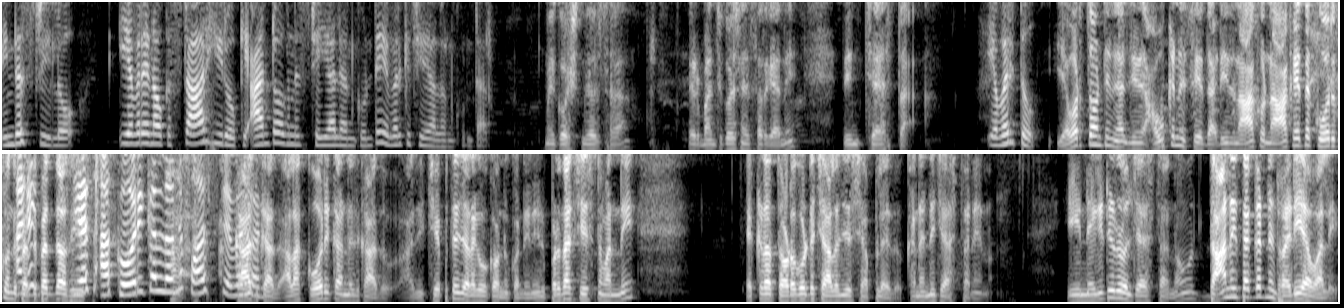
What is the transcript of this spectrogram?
ఇండస్ట్రీలో ఎవరైనా ఒక స్టార్ హీరోకి యాంటాగనిస్ట్ చేయాలి అనుకుంటే ఎవరికి చేయాలనుకుంటారు? మీ క్వశ్చన్ తెలుసా? మీరు మంచి క్వశ్చన్ వేస్తారు కానీ నేను చేస్తా. ఎవరితో? ఎవరితో అంటే హౌ కెన్ సే దట్ ఇది నాకు నాకైతే కోరిక ఉంది పెద్ద పెద్ద Yes, ఆ కోరికల్లోనే ఫస్ట్ కాదు కాదు. అలా కోరిక అనేది కాదు. అది చెప్తే జరగవు కొన్ని కొన్ని. నేను ఇప్పటిదాకా చేసినవన్నీ ఎక్కడ తొడగొట్టి ఛాలెంజెస్ చెప్పలేదు. కానీ అన్నీ చేస్తాను నేను. ఈ నెగిటివ్ రోల్ చేస్తాను. దానికి తగ్గట్టు నేను రెడీ అవ్వాలి.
